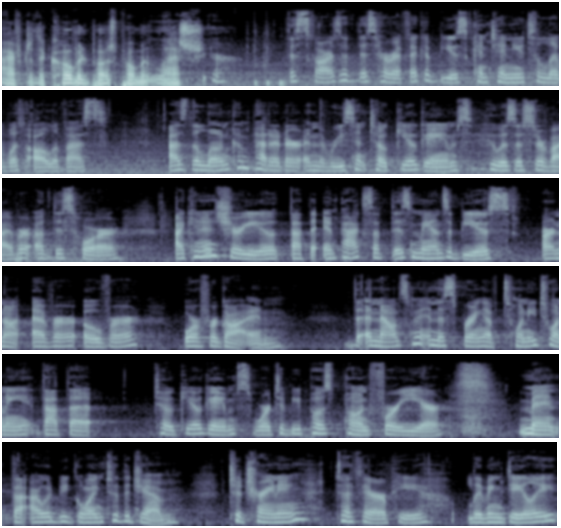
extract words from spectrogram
after the COVID postponement last year. The scars of this horrific abuse continue to live with all of us. As the lone competitor in the recent Tokyo Games who was a survivor of this horror, I can assure you that the impacts of this man's abuse are not ever over or forgotten. The announcement in the spring of 2020 that the Tokyo Games were to be postponed for a year meant that I would be going to the gym, to training, to therapy, living daily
